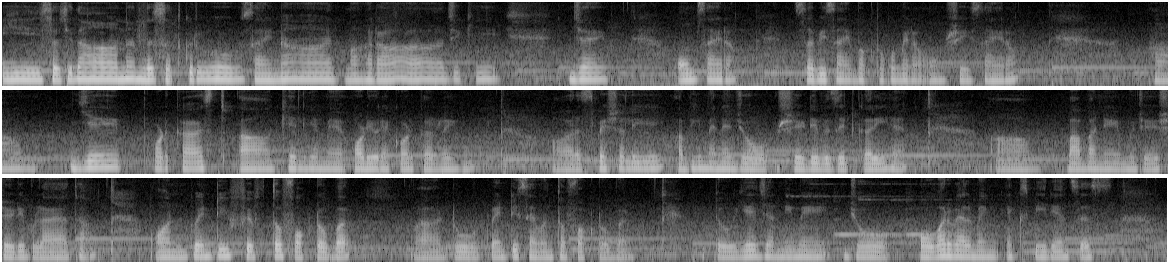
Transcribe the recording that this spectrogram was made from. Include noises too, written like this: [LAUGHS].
ये सचिदानंद सतगुरु साईनाथ महाराज की जय। ओम सायरा सभी साई भक्तों को मेरा ओम श्री सायरा ये पॉडकास्ट के लिए मैं ऑडियो रिकॉर्ड कर रही हूँ और स्पेशली अभी मैंने जो शिरडी विज़िट करी है आ, बाबा ने मुझे शिरडी बुलाया था on twenty fifth of October to twenty seventh of October तो ये जर्नी में जो ओवरवेलमिंग एक्सपीरियंसेस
